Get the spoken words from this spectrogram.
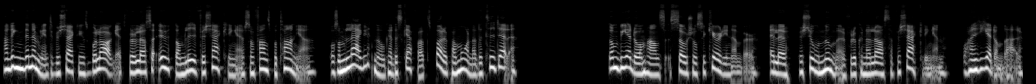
Han ringde nämligen till försäkringsbolaget för att lösa ut de livförsäkringar som fanns på Tanya och som lägligt nog hade skaffats bara ett par månader tidigare. De ber då om hans social security number, eller personnummer för att kunna lösa försäkringen, och han ger dem det här.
